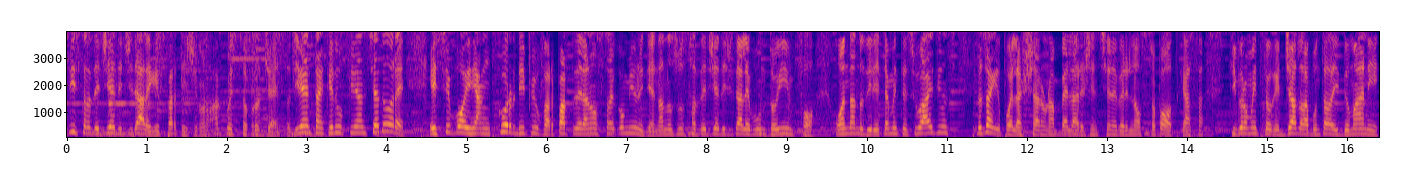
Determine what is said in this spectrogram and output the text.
di strategia digitale che partecipano a questo progetto. Diventa anche tu finanziatore e se vuoi ancora di più far parte della nostra community andando su strategiadigitale.info o andando direttamente su iTunes, lo sai che puoi lasciare una bella recensione per il nostro podcast? Ti prometto che già dalla puntata di domani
